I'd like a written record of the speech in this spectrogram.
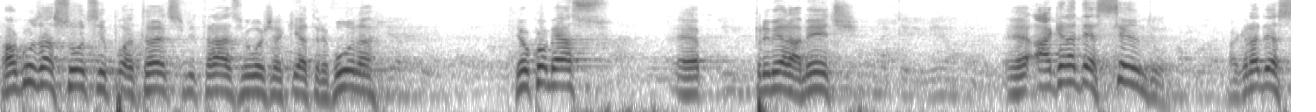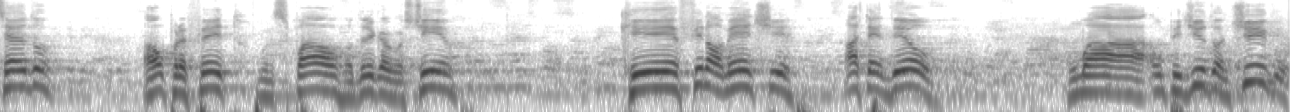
Alguns assuntos importantes me trazem hoje aqui à tribuna. Eu começo, é, primeiramente, é, agradecendo, agradecendo ao prefeito municipal, Rodrigo Agostinho, que finalmente atendeu uma, um pedido antigo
